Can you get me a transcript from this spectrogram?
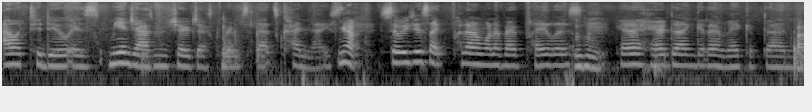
I like to do is me and Jasmine share dressing rooms. so that's kind of nice. yeah. So we just like put on one of our playlists, mm-hmm. get our hair done, get our makeup done, get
